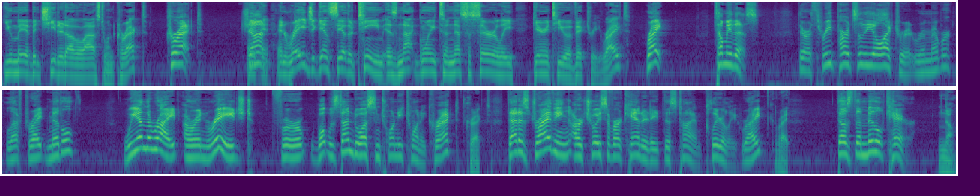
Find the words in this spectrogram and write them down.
you may have been cheated out of the last one, correct? Correct. John, And, and rage against the other team is not going to necessarily guarantee you a victory, right? Right. Tell me this. There are three parts of the electorate, remember? Left, right, middle. We on the right are enraged for what was done to us in 2020, correct? Correct. That is driving our choice of our candidate this time, clearly, right? Right. Does the middle care? No.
